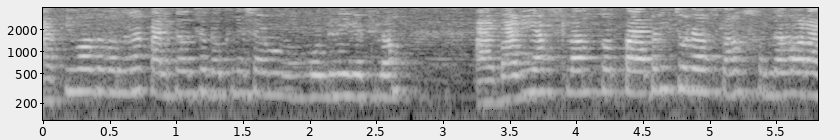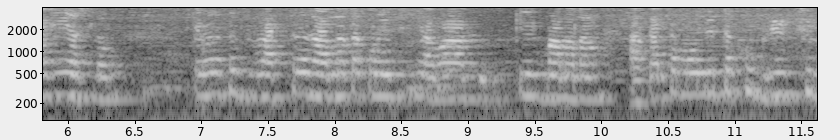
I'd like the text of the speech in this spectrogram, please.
আর কি বলতো বন্ধুরা, কালকে হচ্ছে দক্ষিণেশ্বর মন্দিরে গেছিলাম। আর বাড়ি আসলাম, তো তাড়াতাড়ি চলে আসলাম। সন্ধ্যা হওয়ার আগেই আসলাম। এবার হচ্ছে রাত্রে রান্নাটা করেছি, আবার কেক বানালাম। আর কালকে মন্দিরটা খুব ভিড় ছিল।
